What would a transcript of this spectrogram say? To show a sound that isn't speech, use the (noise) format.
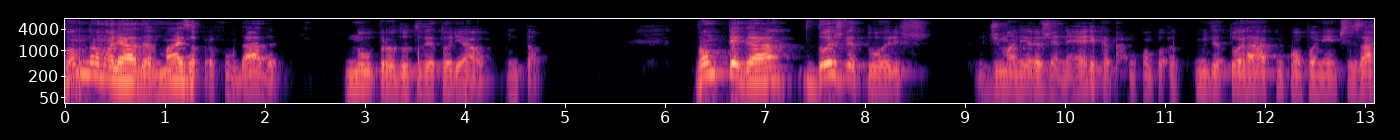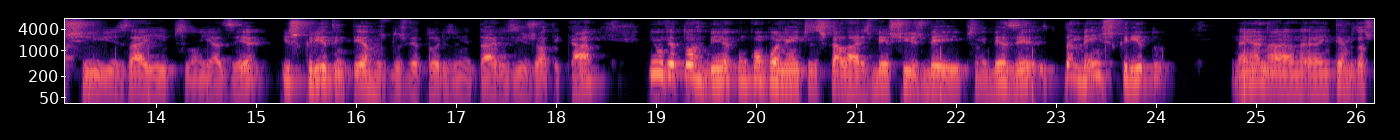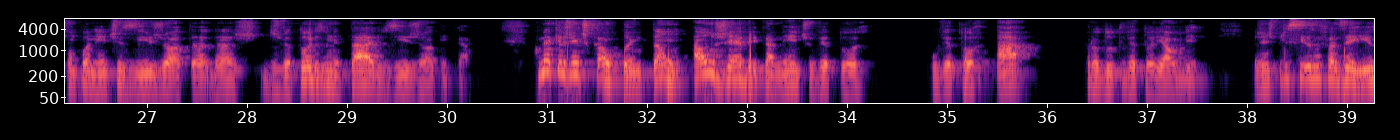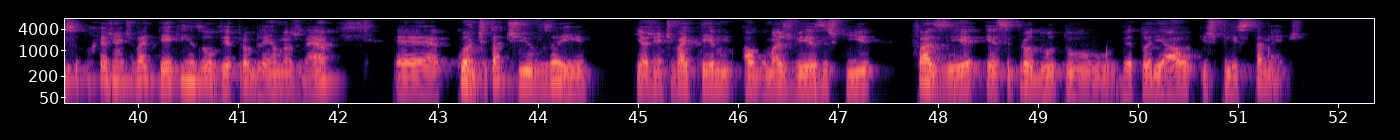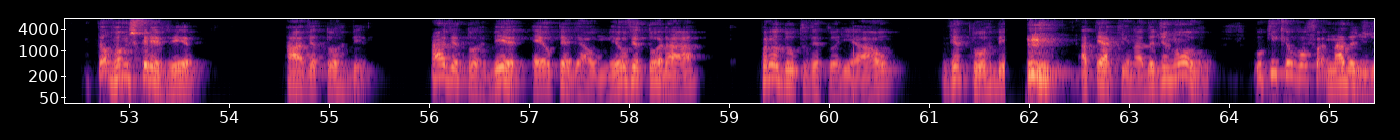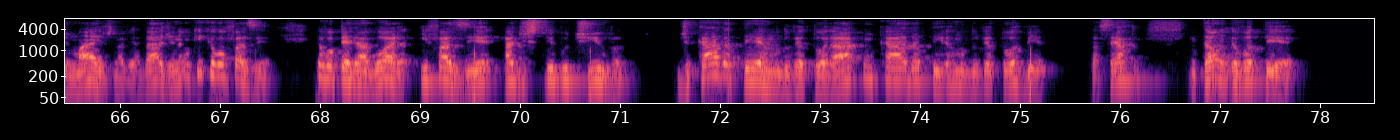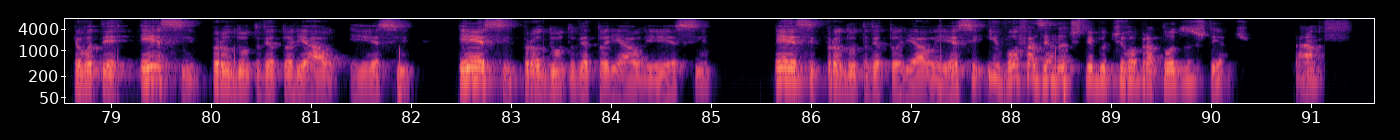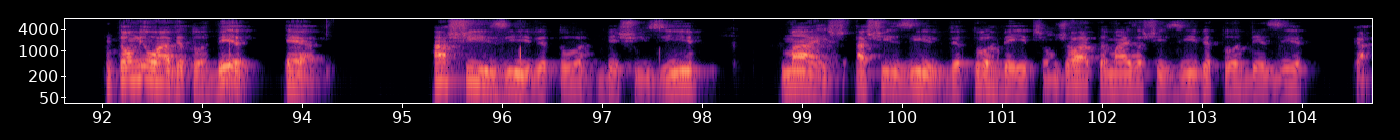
Vamos dar uma olhada mais aprofundada no produto vetorial, então. Vamos pegar dois vetores de maneira genérica, um vetor A com componentes AX, AY e AZ, escrito em termos dos vetores unitários I, J e K, e um vetor B com componentes escalares BX, BY e BZ, também escrito né, na, na, em termos das componentes I, J, das, dos vetores unitários I, J e K. Como é que a gente calcula, então, algebricamente o vetor, o vetor A, produto vetorial B? A gente precisa fazer isso porque a gente vai ter que resolver problemas né, é, quantitativos aí, e a gente vai ter algumas vezes que fazer esse produto vetorial explicitamente. Então, vamos escrever A vetor B. A vetor B é eu pegar o meu vetor A, produto vetorial, vetor B. (clears throat) Até aqui nada de novo. O que, que eu vou nada de demais, na verdade, né? O que, que eu vou fazer? Eu vou pegar agora e fazer a distributiva de cada termo do vetor A com cada termo do vetor B, tá certo? Então, eu vou ter eu vou ter esse produto vetorial esse, esse produto vetorial esse, esse produto vetorial esse e vou fazendo a distributiva para todos os termos, tá? Então, meu A vetor B é AXI vetor BXI, mais AXI vetor BYJ, mais AXI vetor BZK.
